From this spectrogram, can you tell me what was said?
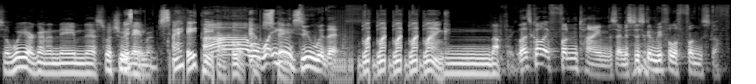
So we are going to name this. What should we name it? Space, 8 P Ah, well, what are you going to do with it? Blank, blank, blank, blank, blank. Nothing. Let's call it fun times, and it's just going to be full of fun stuff.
